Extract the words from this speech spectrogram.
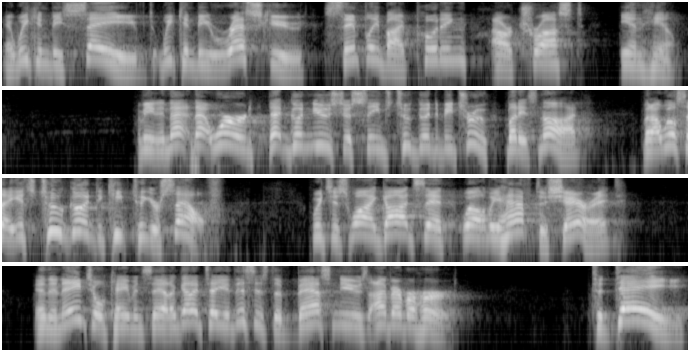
And we can be saved, we can be rescued simply by putting our trust in Him. I mean, and that, that word, that good news just seems too good to be true, but it's not. But I will say, it's too good to keep to yourself, which is why God said, well, we have to share it. And an angel came and said, I've got to tell you, this is the best news I've ever heard. Today,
